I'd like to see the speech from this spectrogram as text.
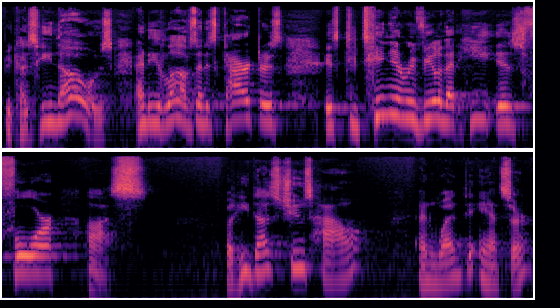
Because He knows and He loves, and His character is, is continually revealing that He is for us. But He does choose how and when to answer.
